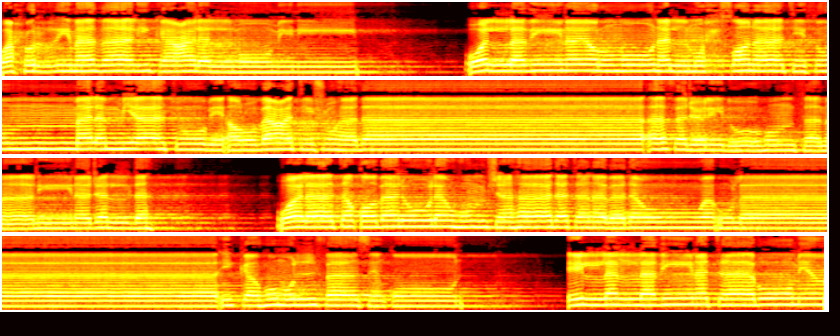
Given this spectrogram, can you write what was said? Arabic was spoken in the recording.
وحرم ذلك على المؤمنين والذين يرمون المحصنات ثم لم ياتوا بأربعة شهداء فاجلدوهم ثمانين جلدة ولا تقبلوا لهم شهادة أبدا وأولئك هم الفاسقون إلا الذين تابوا من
